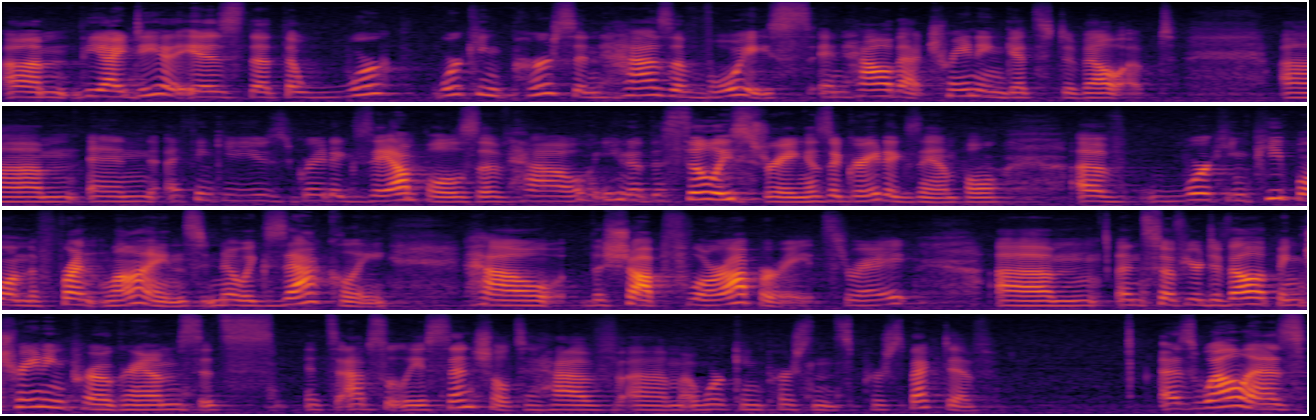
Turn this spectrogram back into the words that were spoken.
um, the idea is that the work, working person has a voice in how that training gets developed. Um, and I think you used great examples of how, you know, the silly string is a great example of working people on the front lines know exactly how the shop floor operates, right? Um, and so if you're developing training programs, it's, it's absolutely essential to have um, a working person's perspective as well as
